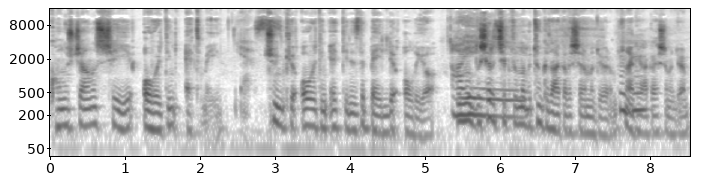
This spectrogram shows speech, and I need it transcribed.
Konuşacağınız şeyi overthink etmeyin. Yes. Çünkü overthink ettiğinizde belli oluyor. Bunu Ay. dışarı çıktığımda bütün kız arkadaşlarıma diyorum. Bütün erkek arkadaşlarıma diyorum.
